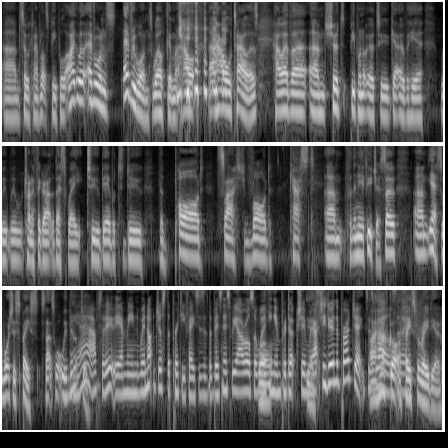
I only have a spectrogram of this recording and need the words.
Um, so we can have lots of people. Either well, everyone's everyone's welcome at Howell, at Howell Towers. However, um, should people not be able to get over here, we, we're trying to figure out the best way to be able to do the pod slash vod cast um, for the near future. So um, yeah, so watch this space. So that's what we've been Yeah, up to. Yeah, absolutely. I mean, we're not just the pretty faces of the business. We are also Well, working in production. We're actually doing the project as I well. I have got a face for radio.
